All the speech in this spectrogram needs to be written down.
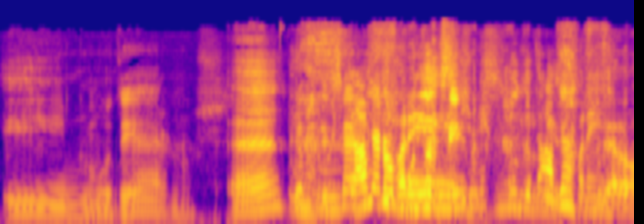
E... Modernos. Hã? Muito à eram modernismos. Modernismos. Eram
